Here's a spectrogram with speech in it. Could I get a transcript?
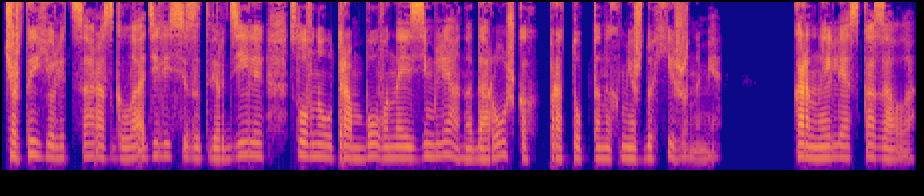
Черты ее лица разгладились и затвердели, словно утрамбованная земля на дорожках, протоптанных между хижинами. Корнелия сказала,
